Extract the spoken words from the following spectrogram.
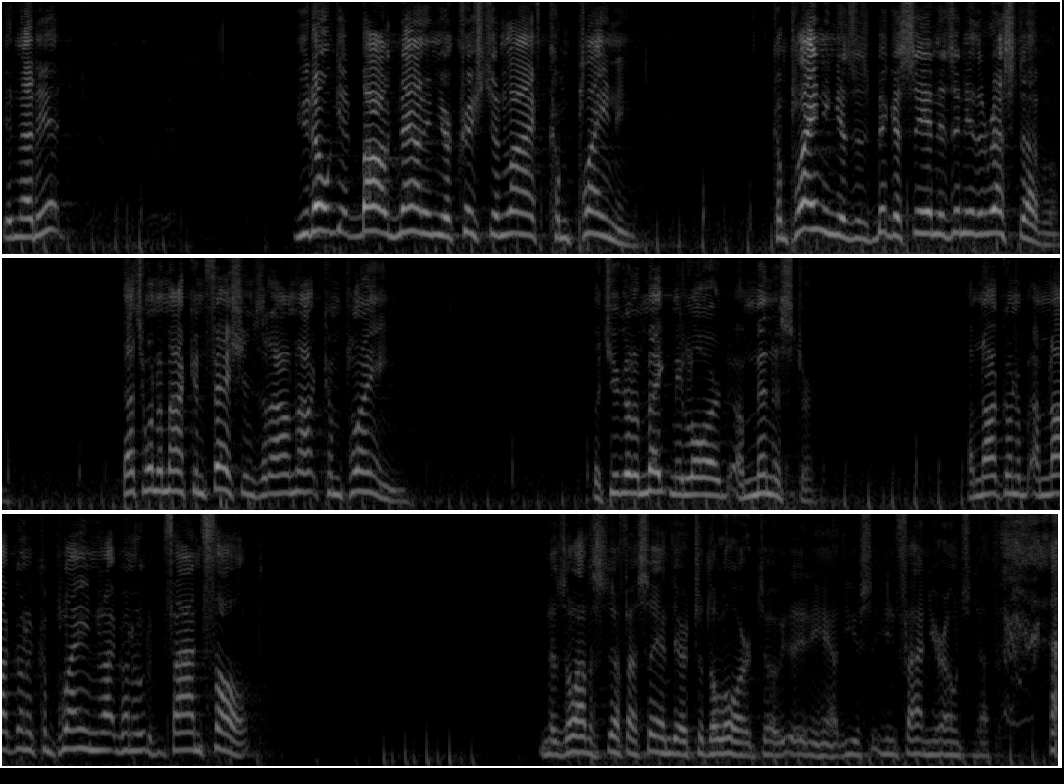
Isn't that it? You don't get bogged down in your Christian life complaining. Complaining is as big a sin as any of the rest of them. That's one of my confessions that I'll not complain. But you're going to make me, Lord, a minister. I'm not going to, I'm not going to complain, I'm not going to find fault. And there's a lot of stuff I say in there to the Lord, so anyhow, you, you can find your own stuff.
